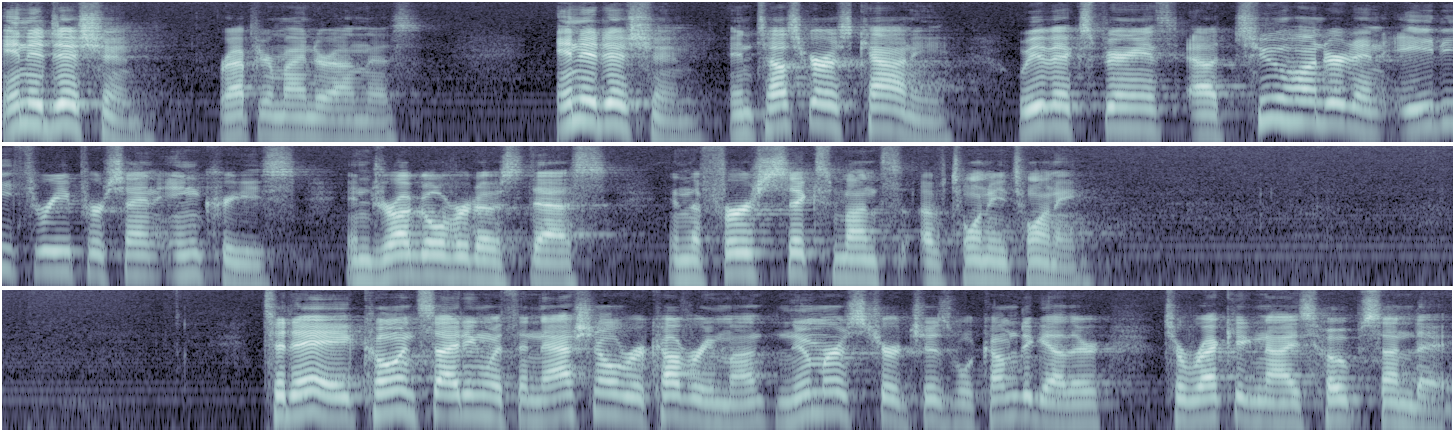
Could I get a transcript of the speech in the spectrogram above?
In addition, wrap your mind around this. In addition, in Tuscarawas County, we have experienced a 283% increase in drug overdose deaths in the first six months of 2020. Today, coinciding with the National Recovery Month, numerous churches will come together to recognize Hope Sunday.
